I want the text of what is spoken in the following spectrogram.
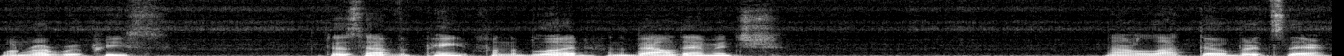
one rubbery piece. does have the paint from the blood, from the battle damage. Not a lot though, but it's there.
